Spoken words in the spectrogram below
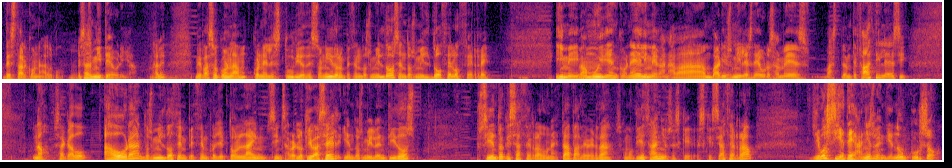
De estar con algo. Esa es mi teoría, ¿vale? Me pasó con, la- con el estudio de sonido, lo empecé en 2002, en 2012 lo cerré. Y me iba muy bien con él y me ganaba varios miles de euros al mes bastante fáciles y... No, se acabó. Ahora, en 2012, empecé un proyecto online sin saber lo que iba a ser y en 2022 siento que se ha cerrado una etapa, de verdad. Es como 10 años, es que, es que se ha cerrado. Llevo 7 años vendiendo un curso.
